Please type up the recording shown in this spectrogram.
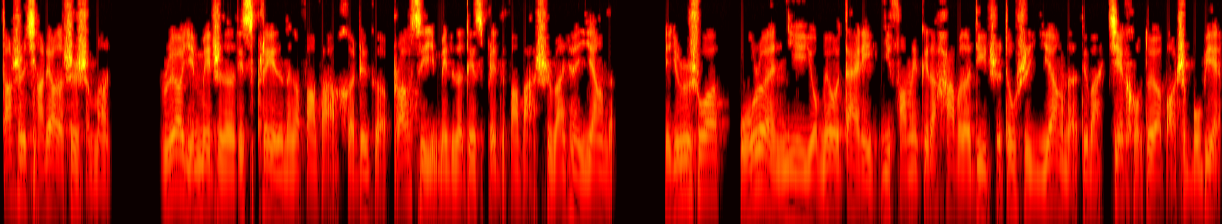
当时强调的是什么？real image 的 display 的那个方法和这个 proxy image 的 display 的方法是完全一样的。也就是说，无论你有没有代理，你访问 GitHub 的地址都是一样的，对吧？接口都要保持不变，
